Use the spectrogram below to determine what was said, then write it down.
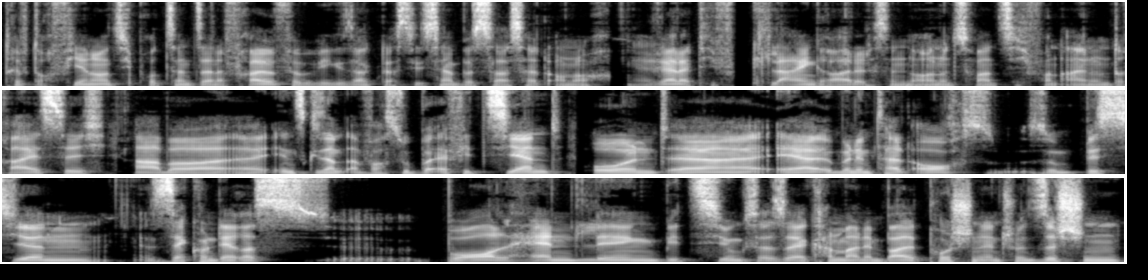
trifft auch 94 Prozent seiner Freiwürfe, wie gesagt, dass die Sample Size halt auch noch relativ klein gerade, das sind 29 von 31, aber äh, insgesamt einfach super effizient und äh, er übernimmt halt auch so ein bisschen sekundäres Ballhandling, beziehungsweise er kann mal den Ball pushen in Transition,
